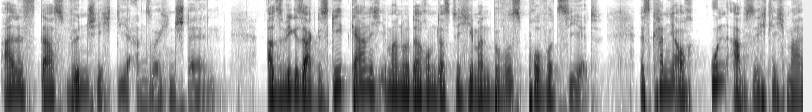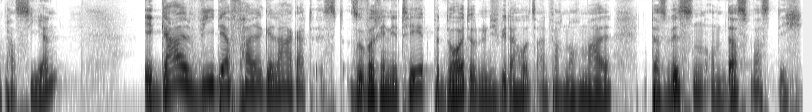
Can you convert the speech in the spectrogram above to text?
Alles das wünsche ich dir an solchen Stellen. Also wie gesagt, es geht gar nicht immer nur darum, dass dich jemand bewusst provoziert. Es kann ja auch unabsichtlich mal passieren. Egal wie der Fall gelagert ist. Souveränität bedeutet, und ich wiederhole es einfach nochmal, das Wissen um das, was dich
